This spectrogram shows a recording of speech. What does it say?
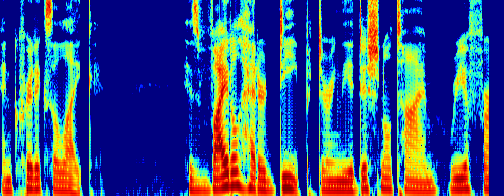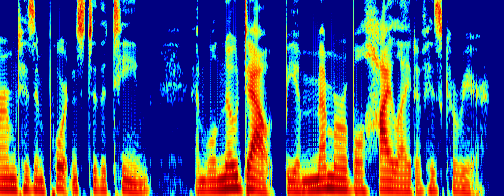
and critics alike. His vital header deep during the additional time reaffirmed his importance to the team and will no doubt be a memorable highlight of his career.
